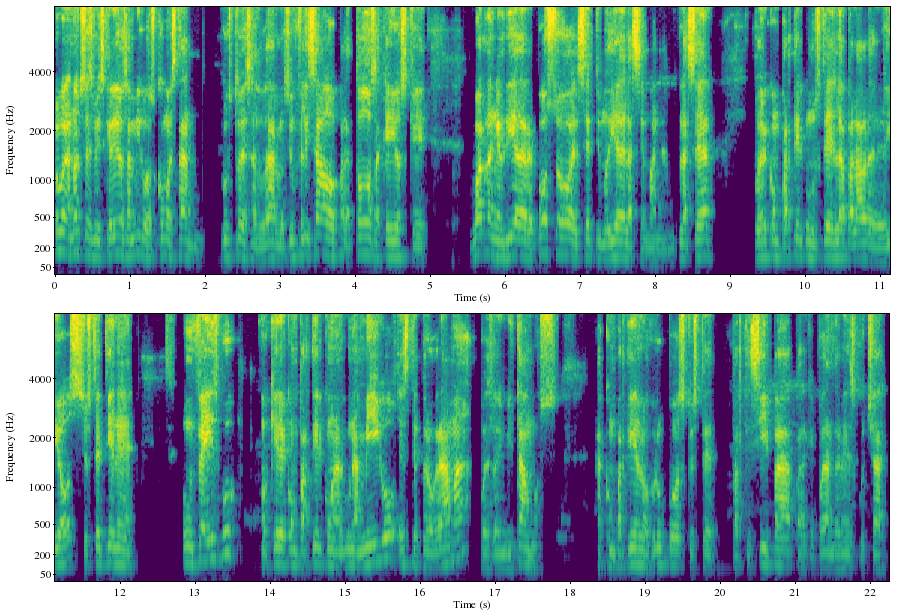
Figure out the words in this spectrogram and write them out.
Muy buenas noches, mis queridos amigos. ¿Cómo están? Gusto de saludarlos. Y un feliz sábado para todos aquellos que guardan el día de reposo, el séptimo día de la semana. Un placer poder compartir con ustedes la palabra de Dios. Si usted tiene un Facebook o quiere compartir con algún amigo este programa, pues lo invitamos a compartir en los grupos que usted participa para que puedan también escuchar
